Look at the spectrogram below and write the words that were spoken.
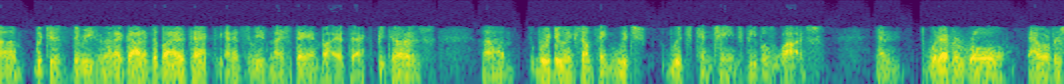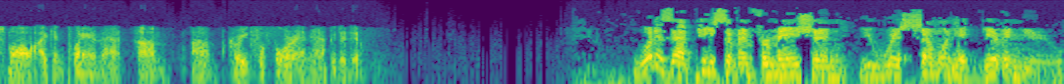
um, which is the reason that I got into biotech, and it's the reason I stay in biotech because um, we're doing something which which can change people's lives, and whatever role, however small, I can play in that, um, I'm grateful for and happy to do. What is that piece of information you wish someone had given you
